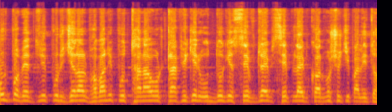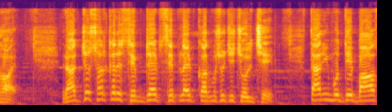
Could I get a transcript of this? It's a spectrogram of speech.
পূর্ব মেদিনীপুর জেলার ভবানীপুর থানা ও ট্রাফিকের উদ্যোগে সেফ ড্রাইভ, সেফ লাইফ কর্মসূচি পালিত হয়। রাজ্য সরকারের সেফ ড্রাইভ, সেফ লাইফ কর্মসূচি চলছে। তারই মধ্যে বাস,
